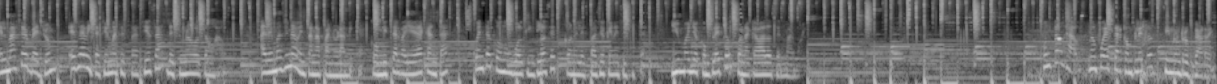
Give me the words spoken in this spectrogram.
El Master Bedroom es la habitación más espaciosa de tu nuevo townhouse. Además de una ventana panorámica con vista al Valle de Acanta, cuenta con un walk-in closet con el espacio que necesitas y un baño completo con acabados en mármol. Un townhouse no puede estar completo sin un roof garden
